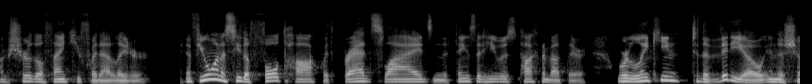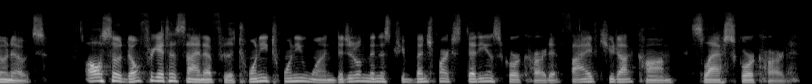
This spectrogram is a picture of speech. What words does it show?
I'm sure they'll thank you for that later. If you want to see the full talk with Brad's slides and the things that he was talking about there, we're linking to the video in the show notes. Also, don't forget to sign up for the 2021 Digital Ministry Benchmark Study and Scorecard at 5q.com slash scorecard.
